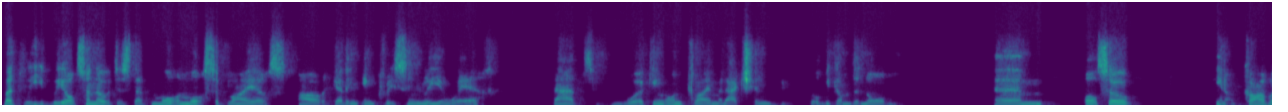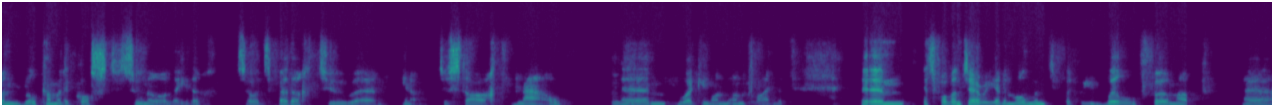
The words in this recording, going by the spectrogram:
but we, we also notice that more and more suppliers are getting increasingly aware that working on climate action will become the norm. Um, also, you know, carbon will come at a cost sooner or later. So it's better to, uh, you know, to start now mm-hmm. um, working on, on climate. Um, it's voluntary at the moment, but we will firm up uh,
